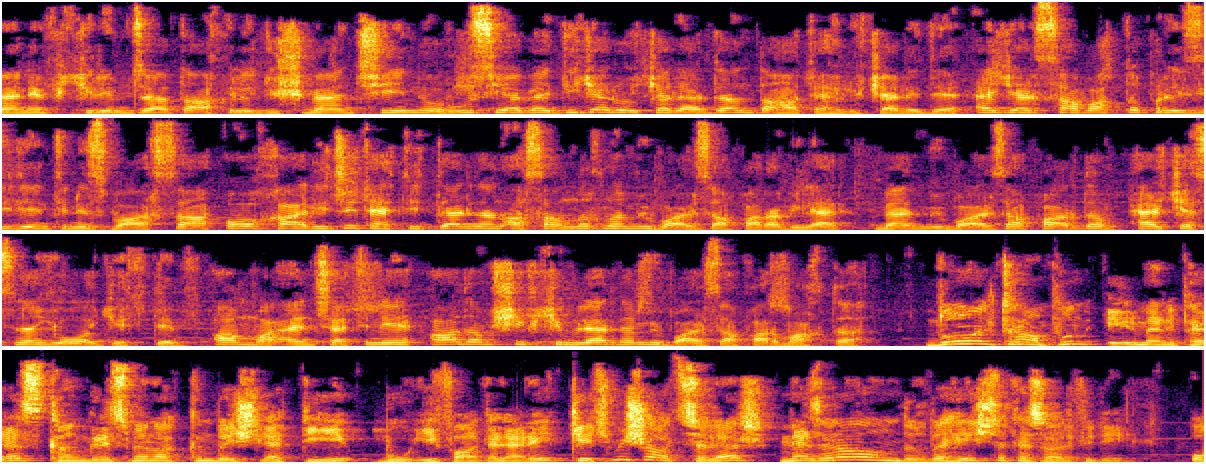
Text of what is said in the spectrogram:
Mənim fikrimcə daxili düşmən Çin, Rusiya və digər ölkələrdən daha təhlükəlidir. Əgər savadlı prezidentiniz varsa, o xarici təhdidlərlə asanlıqla mübarizə apara bilər. Mən mübarizə apardım, hər kəslə yola getdim. Amma ən çətini Adam Schiff kimlərlə mübarizə aparmaqdır. Donald Trump'ın ermənipərəst konqresmen haqqında işlətdiyi bu ifadələri keçmiş hadisələr nəzərə alındıqda heç də təsadüfi deyil. O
